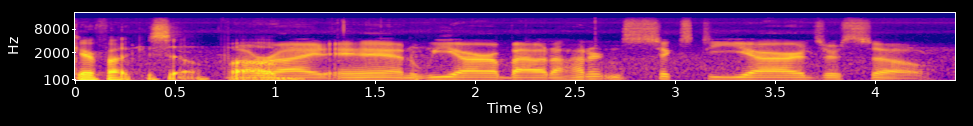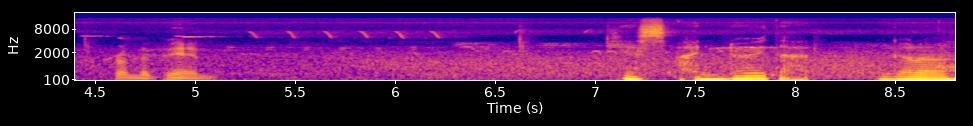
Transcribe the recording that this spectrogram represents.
Go fuck yourself. Bob. All right, and we are about 160 yards or so from the pin. Yes, I know that. I'm gonna.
